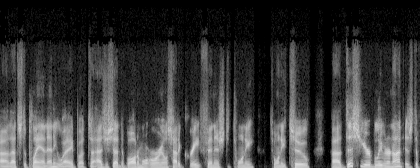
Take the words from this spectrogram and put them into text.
Uh, that's the plan anyway. But uh, as you said, the Baltimore Orioles had a great finish to 2022. Uh, this year, believe it or not, is the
